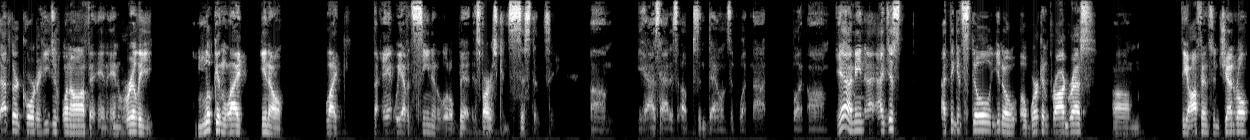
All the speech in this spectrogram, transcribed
that third quarter, he just went off and, and really looking like, you know, like the ant we haven't seen in a little bit as far as consistency. Um, he has had his ups and downs and whatnot, but um, yeah, I mean, I, I, just I think it's still you know a work in progress. Um, the offense in general.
